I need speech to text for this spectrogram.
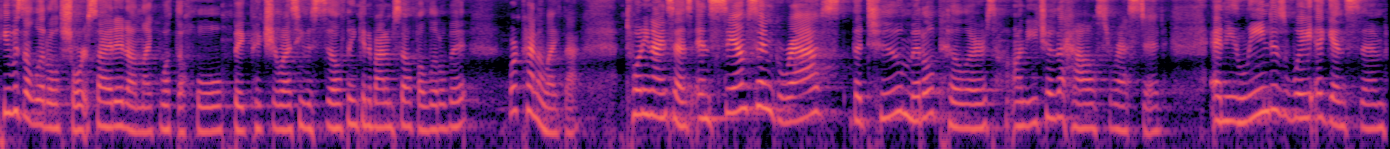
He was a little short sighted on like what the whole big picture was. He was still thinking about himself a little bit. We're kind of like that. 29 says, And Samson grasped the two middle pillars on each of the house rested, and he leaned his weight against them,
